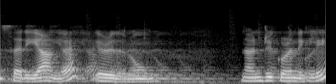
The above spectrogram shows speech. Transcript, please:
சரியாக அங்கே எழுதணும். நன்றி குழந்தைகளே.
